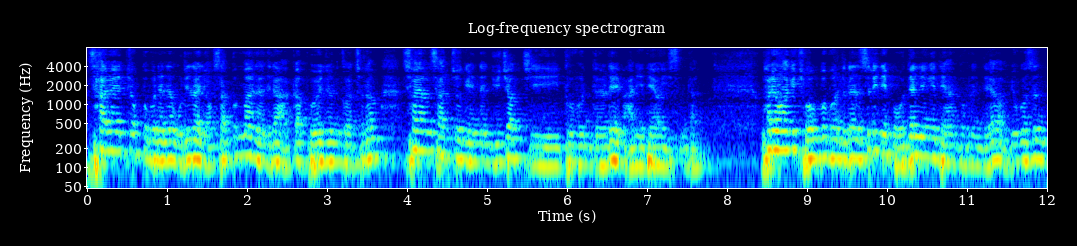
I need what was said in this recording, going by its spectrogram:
사회 쪽 부분에는 우리나라 역사뿐만 아니라 아까 보여준 것처럼 서양사 쪽에 있는 유적지 부분들이 많이 되어 있습니다. 활용하기 좋은 부분들은 3D 모델링에 대한 부분인데요. 이것은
